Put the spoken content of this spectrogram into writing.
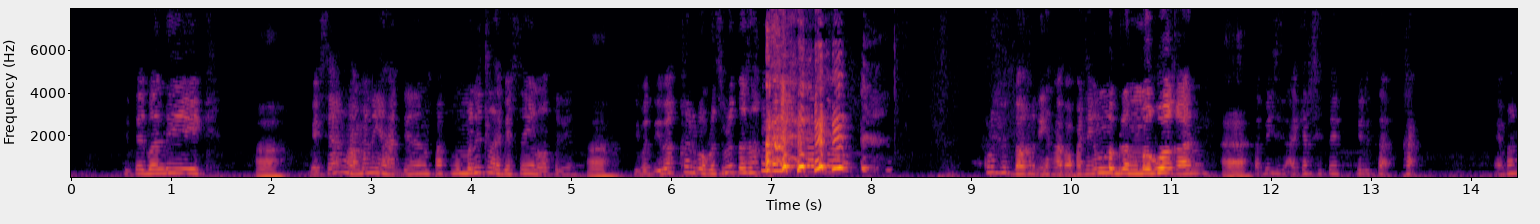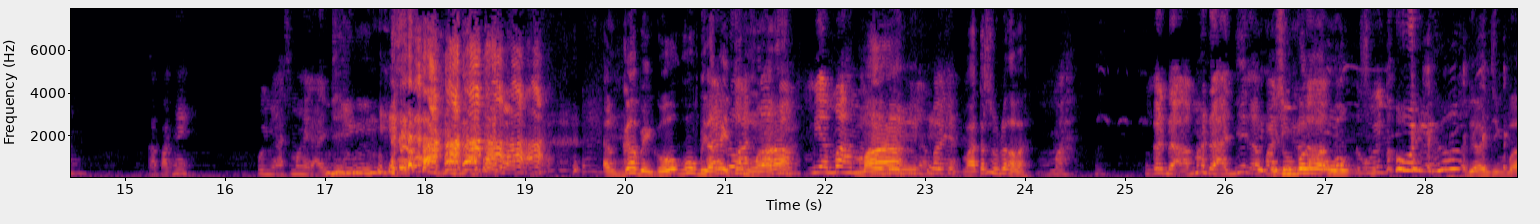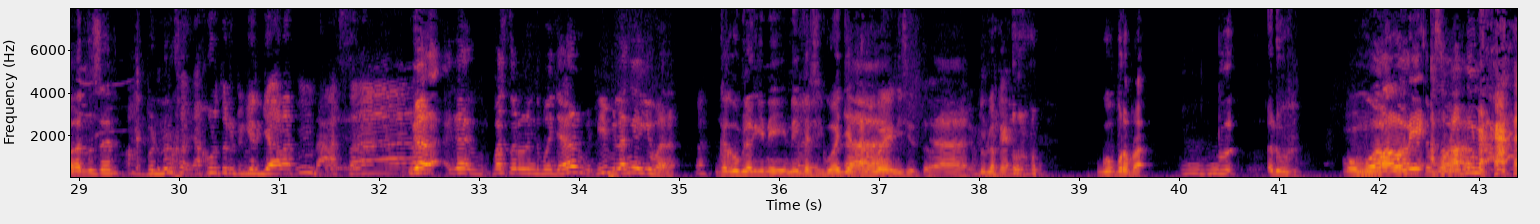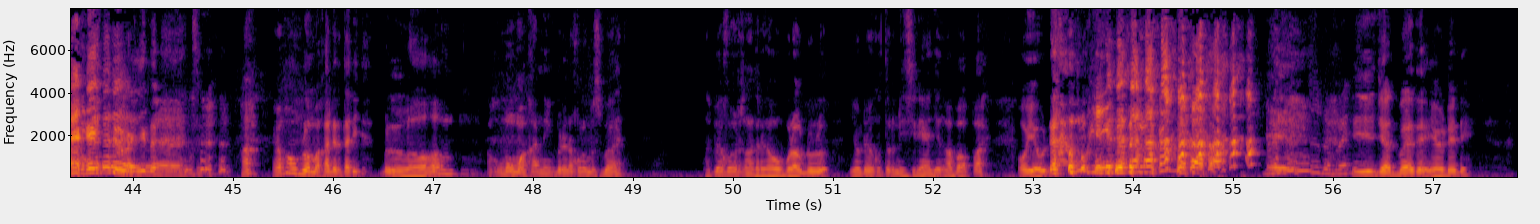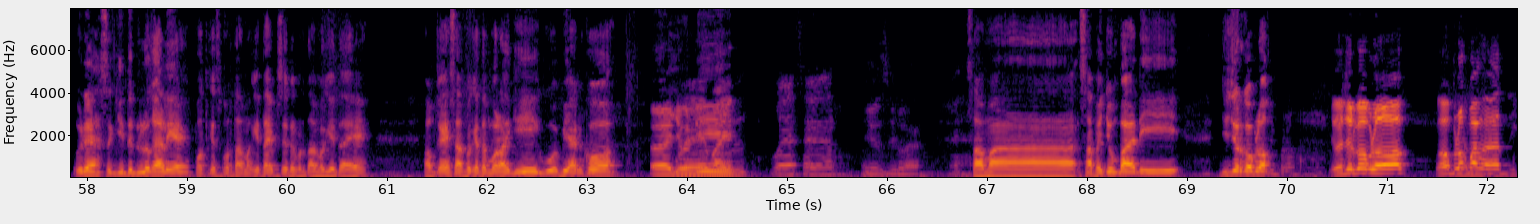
Si T balik. Ah, biasanya lama nih ada 40 menit lah biasanya nontonin ah. tiba-tiba kan 15 menit udah sampai. Kok lu cepet banget? Ya nggak apa-apa ceng lu nggak bilang sama gua kan. Ah. tapi akhir si T cerita kak emang kapangnya punya asma ya anjing Enggak bego, gua bilangnya itu mah. apa? iya mah mah Mah. mah ya Ma terus lu bilang apa? mah Enggak ada ama ada anjing apa Eh, sumpah lu gue ngomong- gue gue Dia anjing banget tuh Sen. ah bener kan aku tuh di pinggir jalan hmm, dasar Enggak, enggak pas turunin tengah jalan dia bilangnya gimana? Enggak gua bilang gini, ini versi gua aja kan Ah. gua yang di situ. Nah, Dia bilang kayak gua pura-pura aduh mau Mual, nih gitu, asam mual. lambung naik bilang gitu. Hah? Emang kamu belum makan dari tadi? Belum. Aku mau makan nih, badan aku lemes banget. Tapi aku harus nganterin kamu pulang dulu. Ya udah aku turun di sini aja nggak apa-apa. Oh ya udah. Oke. itu udah bre Iya jahat banget ya. Ya udah deh. Udah segitu dulu kali ya podcast pertama kita episode pertama kita ya. Oke, sampai ketemu lagi. Gue Bianco eh gue Jody. main gue Iya sama sampai jumpa di Jujur Goblok. Jujur goblok. Goblok banget.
